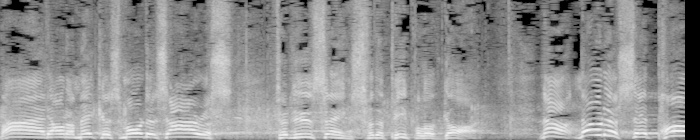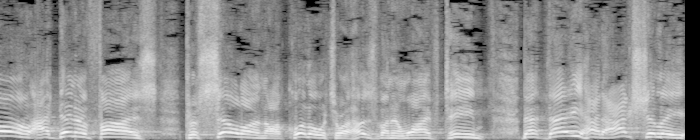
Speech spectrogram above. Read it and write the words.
My, it ought to make us more desirous to do things for the people of God. Now, notice that Paul identifies Priscilla and Aquila, which were a husband and wife team, that they had actually,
